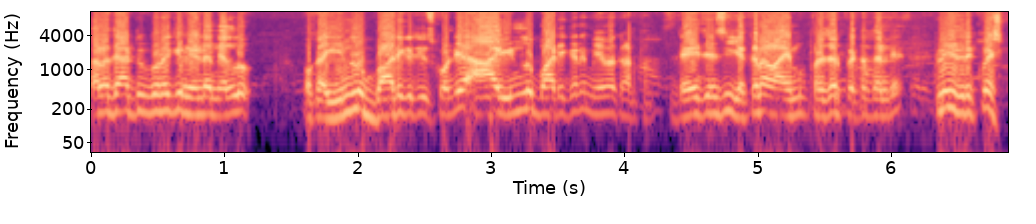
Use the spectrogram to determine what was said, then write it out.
తల దాటుకోనికి రెండు నెలలు ఒక ఇండ్లు బాడీకి తీసుకోండి. ఆ ఇండ్లు బాడీకనే మేమే కడతాం. దయచేసి ఎక్కడ ఆ ప్రెజర్ పెట్టదండి please request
